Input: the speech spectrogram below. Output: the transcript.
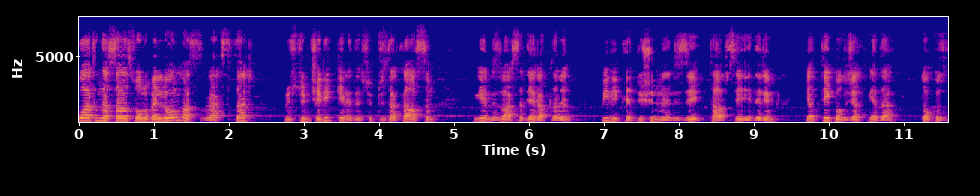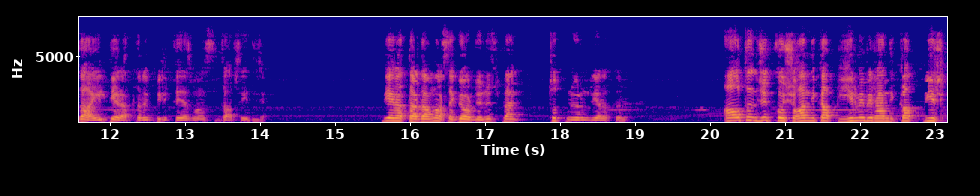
Bu atın da sağı solu belli olmaz. Rockstar, Müslüm Çelik gene de sürprizler kalsın. Yeriniz varsa diğer atları birlikte düşünmenizi tavsiye ederim. Ya tek olacak ya da 9 dahil diğer atları birlikte yazmanızı tavsiye edeceğim. Diğer atlardan varsa gördüğünüz ben tutmuyorum diğer atları. 6. koşu handikap 21 handikap 1.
